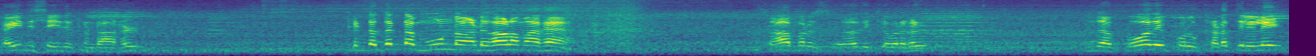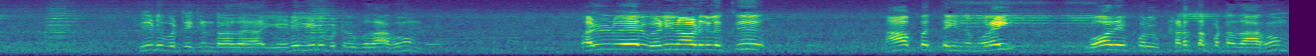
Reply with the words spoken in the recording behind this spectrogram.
கைது செய்திருக்கின்றார்கள். கிட்டத்தட்ட மூன்று ஆண்டு காலமாக சாபர் சாதிக்கவர்கள் இந்த போதைப்பொருள் கடத்தலிலே ஈடுபட்டிருக்கின்றதாக ஈடுபட்டிருப்பதாகவும் பல்வேறு வெளிநாடுகளுக்கு நாற்பத்தைந்து முறை போதைப்பொருள் கடத்தப்பட்டதாகவும்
